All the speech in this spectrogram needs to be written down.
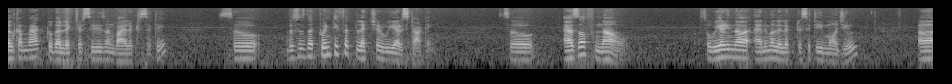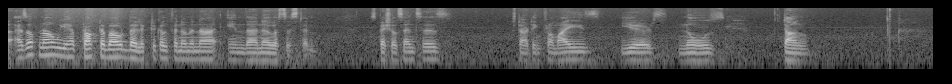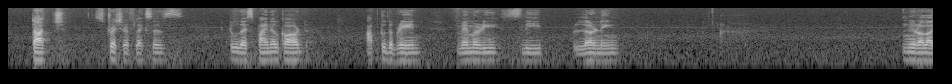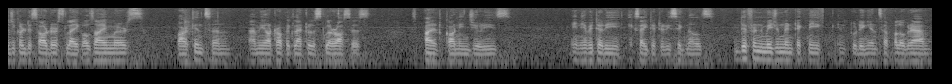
welcome back to the lecture series on bioelectricity. So, this is the 25th lecture we are starting. So, as of now, so we are in the animal electricity module. Uh, as of now, we have talked about the electrical phenomena in the nervous system, special senses starting from eyes, ears, nose, tongue, touch, stretch reflexes to the spinal cord, up to the brain, memory, sleep, learning, neurological disorders like Alzheimer's, Parkinson, amyotrophic lateral sclerosis, spinal cord injuries, inhibitory excitatory signals, different measurement technique including encephalogram,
